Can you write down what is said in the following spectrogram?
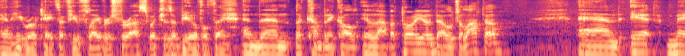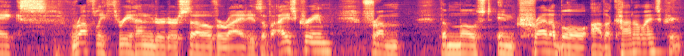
And he rotates a few flavors for us, which is a beautiful thing. And then a company called Il Laboratorio del Gelato, and it makes roughly 300 or so varieties of ice cream from the most incredible avocado ice cream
